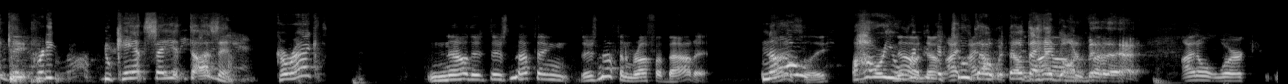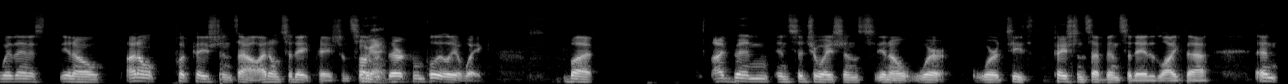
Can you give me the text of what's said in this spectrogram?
to get pretty rough. You can't say it doesn't. Correct? no, there's there's nothing there's nothing rough about it. No. honestly. How are you No, ripping no, a I- tooth I out without the head going? office, I don't work within a, you know, I don't put patients out. I don't sedate patients. So Okay. they're completely awake. But I've been in situations, you know, where where teeth patients have been sedated like that. And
